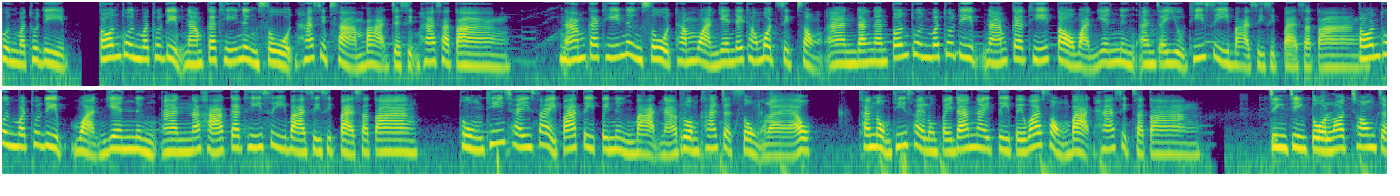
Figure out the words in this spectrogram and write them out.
ทุนวัตถุดิบ ต้นทุนวัตถุดิบน้ำกะทิ1สูตร 53 บาท 75 สตางค์ น้ำกะทิ 1 สูตรทำหวานเย็นได้ทั้งหมด 12 อัน ดังนั้นต้นทุนวัตถุดิบน้ำกะทิต่อหวานเย็น 1 อันจะอยู่ที่ 4 บาท 48 สตางค์ต้นทุนวัตถุดิบหวานเย็น 1 อันนะคะกะทิ 4 บาท 48 สตางค์ถุงที่ใช้ใส่ป้าตีไป 1 บาทนะ รวมค่าจัดส่งแล้ว ขนมที่ใส่ลงไปด้านในตีไปว่า 2 บาท 50 สตางค์ จริง ๆ ตัวลอดช่องจะ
